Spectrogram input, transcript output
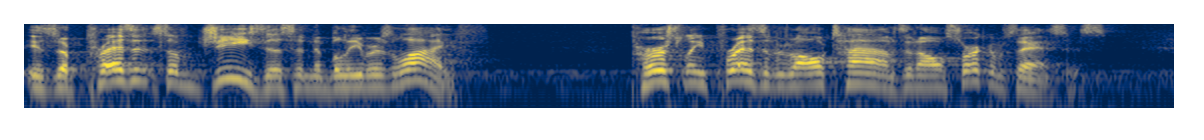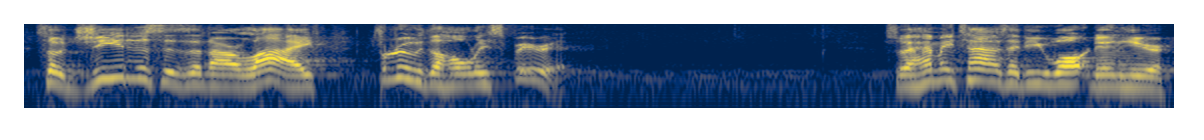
is the presence of Jesus in the believer's life, personally present at all times in all circumstances. So Jesus is in our life through the Holy Spirit. So how many times have you walked in here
